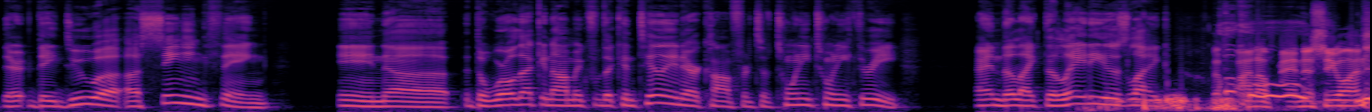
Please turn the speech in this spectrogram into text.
They they do a, a singing thing in uh, the World Economic for the Cantillionaire Conference of 2023. And the like the lady is like the Final Fantasy one.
